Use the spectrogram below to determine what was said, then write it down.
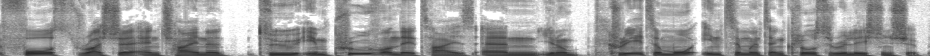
forced Russia and China to improve on their ties and, you know, create a more intimate and closer relationship?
